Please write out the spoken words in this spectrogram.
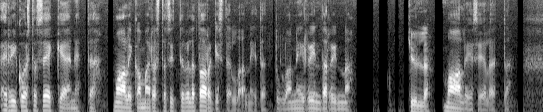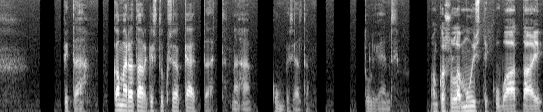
erikoista sekään, että maalikamerasta sitten vielä tarkistellaan niitä, että tullaan niin rintarinna Kyllä. maaliin siellä, että pitää kameratarkistuksia käyttää, että nähdään kumpi sieltä tuli ensin. Onko sulla muistikuvaa tai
